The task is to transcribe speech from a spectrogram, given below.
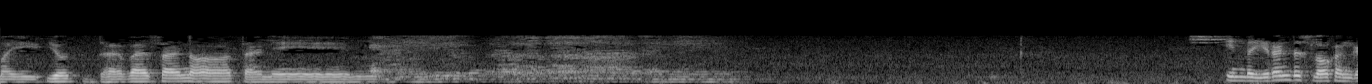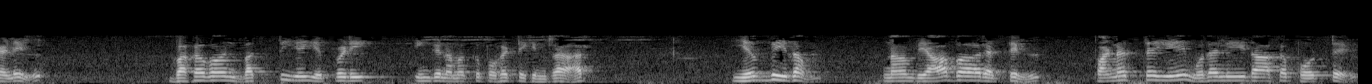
मय्युद्धव सनातने இந்த இரண்டு ஸ்லோகங்களில் பகவான் பக்தியை எப்படி இங்கு நமக்கு புகட்டுகின்றார்? எவ்விதம் நாம் வியாபாரத்தில் பணத்தையே முதலீடாக போட்டு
